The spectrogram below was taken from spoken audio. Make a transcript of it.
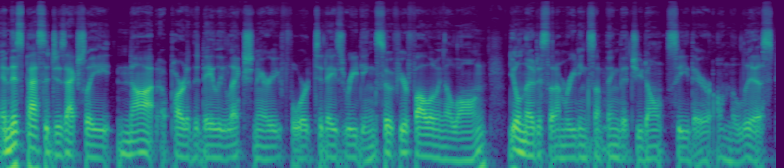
And this passage is actually not a part of the daily lectionary for today's reading. So if you're following along, you'll notice that I'm reading something that you don't see there on the list.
